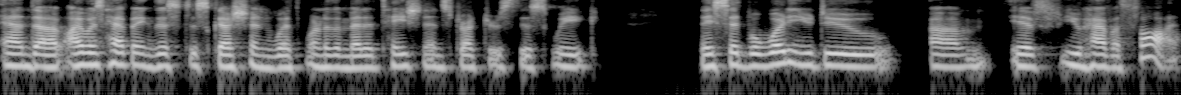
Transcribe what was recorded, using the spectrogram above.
And uh, I was having this discussion with one of the meditation instructors this week. They said, Well, what do you do um, if you have a thought?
